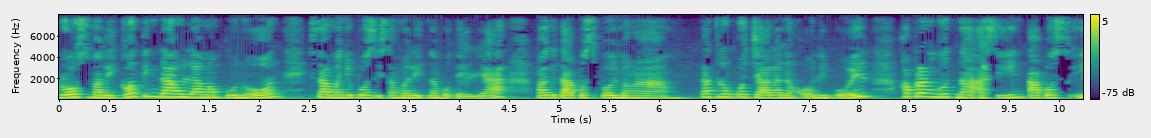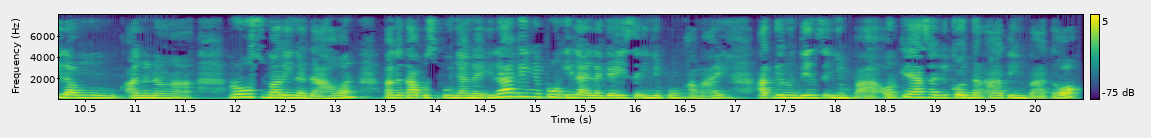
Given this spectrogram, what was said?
Rosemary, konting dahon lamang po noon. Isama nyo po sa isang maliit na botelya. Pagkatapos po yung mga tatlong kutsara ng olive oil, kapranggot na asin, tapos ilang ano ng rosemary na dahon. Pagkatapos po niya na ilagay nyo pong ilalagay sa inyo pong kamay at ganoon din sa inyong paa or kaya sa likod ng ating batok.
